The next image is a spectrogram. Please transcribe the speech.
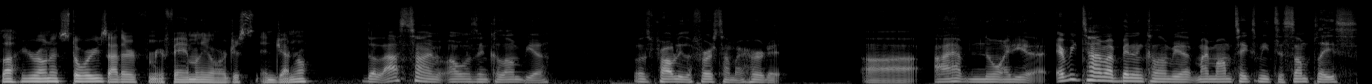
la llorona stories either from your family or just in general the last time I was in Colombia, was probably the first time I heard it. Uh, I have no idea. Every time I've been in Colombia, my mom takes me to some place,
